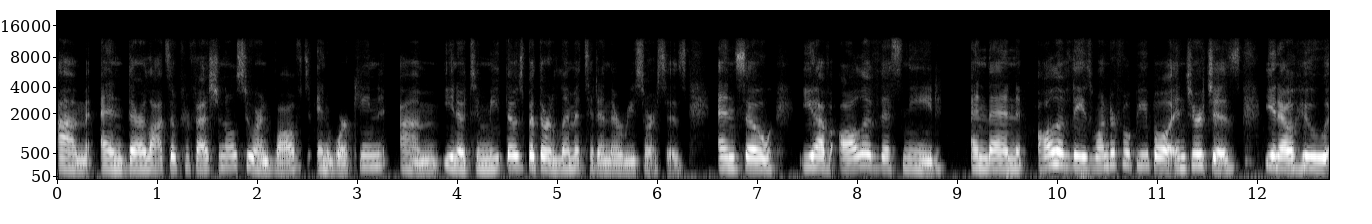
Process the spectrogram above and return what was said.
um, and there are lots of professionals who are involved in working um, you know to meet those but they're limited in their resources. And so you have all of this need and then all of these wonderful people in churches you know who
